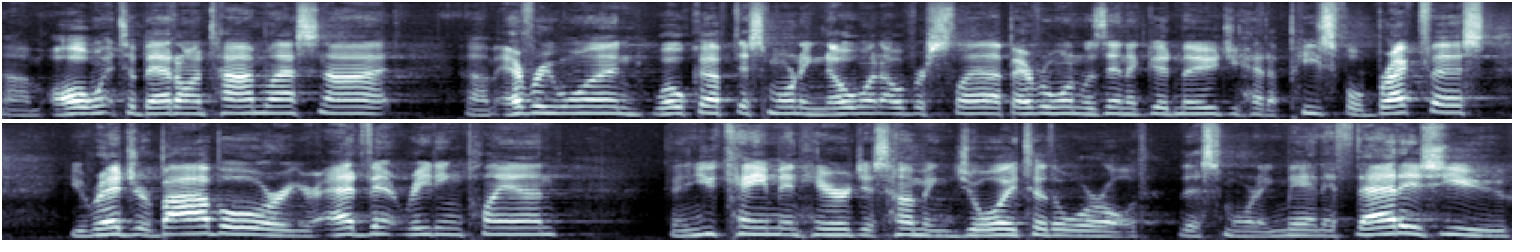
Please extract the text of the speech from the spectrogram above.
um, all went to bed on time last night. Um, everyone woke up this morning, no one overslept. Everyone was in a good mood. You had a peaceful breakfast. You read your Bible or your Advent reading plan, and you came in here just humming joy to the world this morning. Man, if that is you,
